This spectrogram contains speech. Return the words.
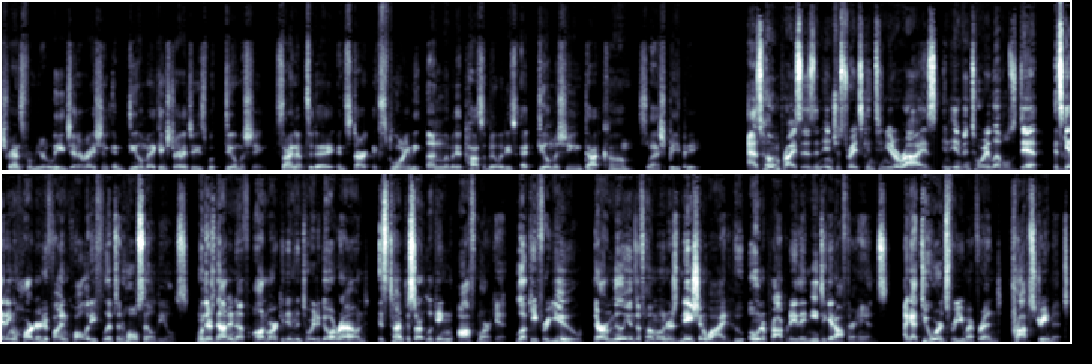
Transform your lead generation and deal making strategies with Deal Machine. Sign up today and start exploring the unlimited possibilities at DealMachine.com/bp. As home prices and interest rates continue to rise and inventory levels dip, it's getting harder to find quality flips and wholesale deals. When there's not enough on market inventory to go around, it's time to start looking off market. Lucky for you, there are millions of homeowners nationwide who own a property they need to get off their hands. I got two words for you, my friend PropStream it.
